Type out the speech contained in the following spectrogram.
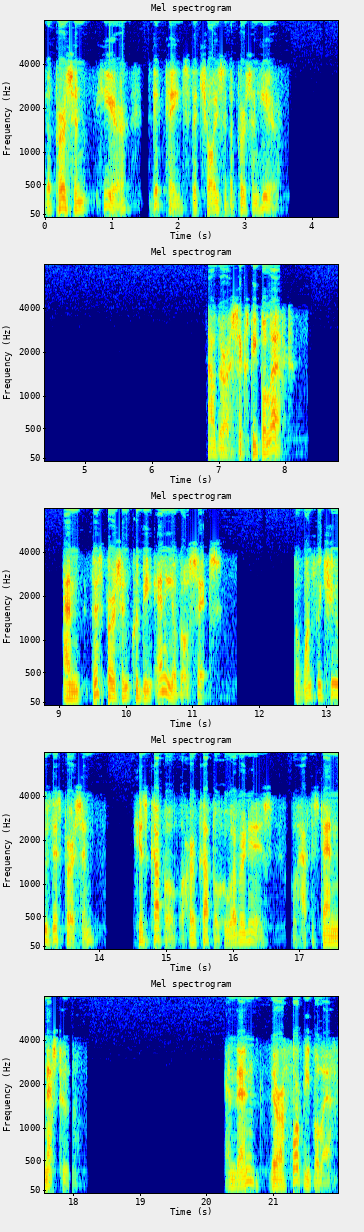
the person here dictates the choice of the person here. Now there are six people left. And this person could be any of those six. But once we choose this person, his couple or her couple, whoever it is, will have to stand next to them. And then there are four people left.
